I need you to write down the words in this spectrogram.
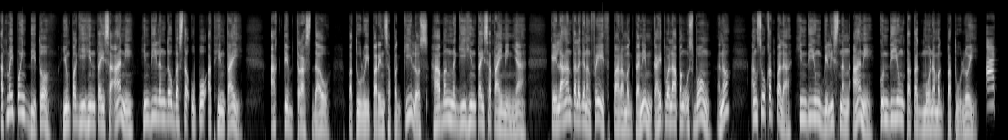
At may point dito, yung paghihintay sa ani, hindi lang daw basta upo at hintay. Active trust daw. Patuloy pa rin sa pagkilos habang naghihintay sa timing niya. Kailangan talaga ng faith para magtanim kahit wala pang usbong. Ano? Ang sukat pala, hindi yung bilis ng ani, kundi yung tatag mo na magpatuloy. At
